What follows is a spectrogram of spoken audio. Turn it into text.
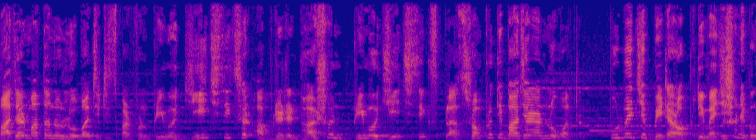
বাজার মাতানো low budget smartphone Primo GH six এর updated version Primo GH six plus সম্প্রতি বাজারে আনলো ওয়ালটন পূর্বে যে বেটার অপটিমাইজেশন এবং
